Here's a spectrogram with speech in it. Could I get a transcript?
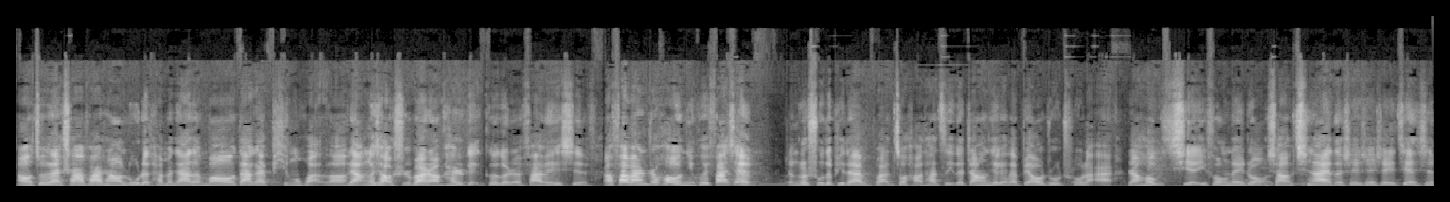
然后我坐在沙发上撸着他们家的猫，大概平缓了两个小时吧，然后开始给各个人发微信。然后发完之后，你会发现整个书的 PDF 版做好，他自己的章节给他标注出来，然后写一封那种像“亲爱的谁谁谁，见信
